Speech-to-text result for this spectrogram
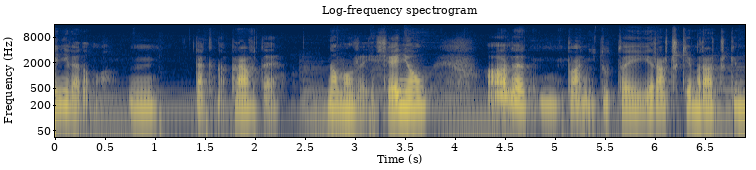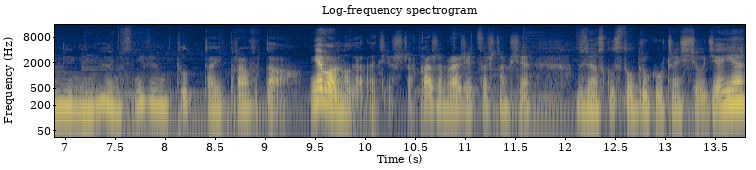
Y, Nie wiadomo. Mm, Tak naprawdę, no może jesienią, ale pani tutaj raczkiem, raczkiem, nie, nie, nie, nic nie wiem tutaj, prawda? Nie wolno gadać jeszcze. W każdym razie coś tam się w związku z tą drugą częścią dzieje.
